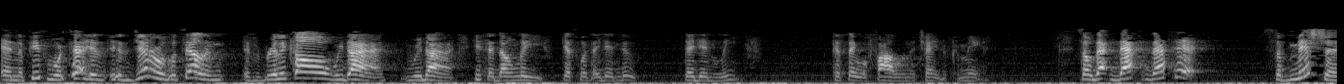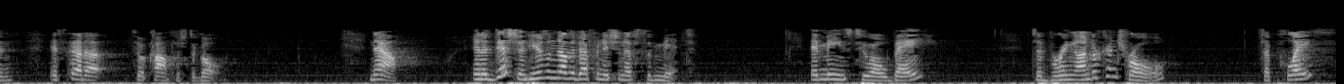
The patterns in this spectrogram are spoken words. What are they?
and the people were his, his generals were telling him, it's really cold, we dying, we dying. He said, don't leave. Guess what they didn't do? They didn't leave because they were following the chain of command. So that, that, that's it. Submission is set up to accomplish the goal. Now, in addition, here's another definition of submit. It means to obey, to bring under control, to place,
